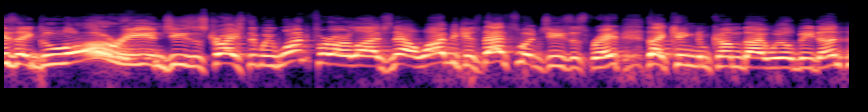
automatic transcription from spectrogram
is a glory in Jesus Christ that we want for our lives now. Why? Because that's what Jesus prayed Thy kingdom come, Thy will be done.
